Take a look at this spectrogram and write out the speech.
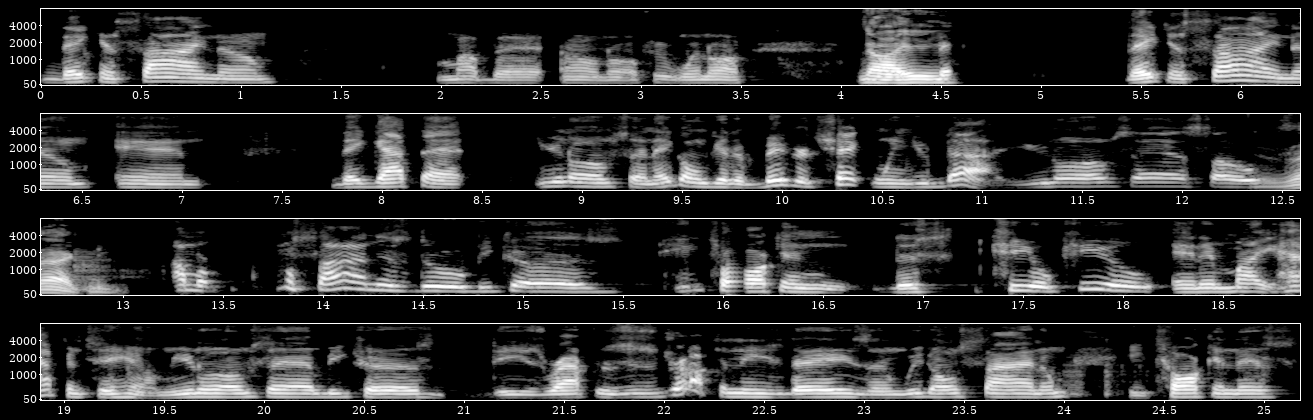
they can sign them. My bad. I don't know if it went off, no, I but hear they, they can sign them, and they got that. You know what I'm saying? They're gonna get a bigger check when you die. You know what I'm saying? So Exactly. I'm a, I'm gonna sign this dude because he talking this kill kill, and it might happen to him. You know what I'm saying? Because these rappers is dropping these days, and we gonna sign him. He talking this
